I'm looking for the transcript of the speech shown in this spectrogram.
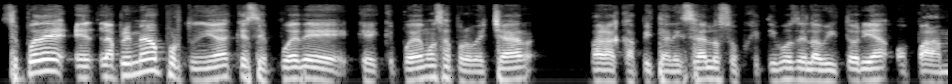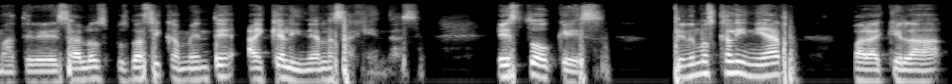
se puede, eh, la primera oportunidad que se puede, que, que podemos aprovechar para capitalizar los objetivos de la auditoría o para materializarlos, pues básicamente hay que alinear las agendas. ¿Esto qué es? Tenemos que alinear para que la,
